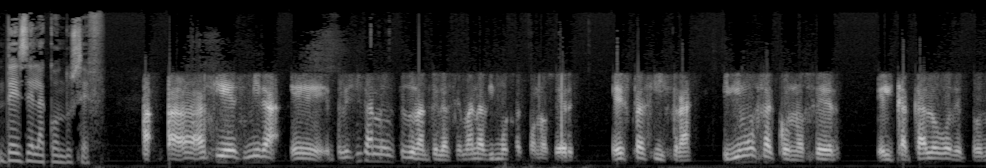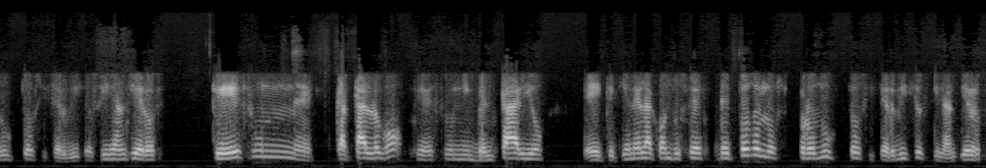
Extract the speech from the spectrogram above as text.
desde la Conducef. Así es, mira, eh, precisamente durante la semana dimos a conocer esta cifra y dimos a conocer el catálogo de productos y servicios financieros, que es un eh, catálogo, que es un inventario eh, que tiene la Conducef de todos los productos y servicios financieros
